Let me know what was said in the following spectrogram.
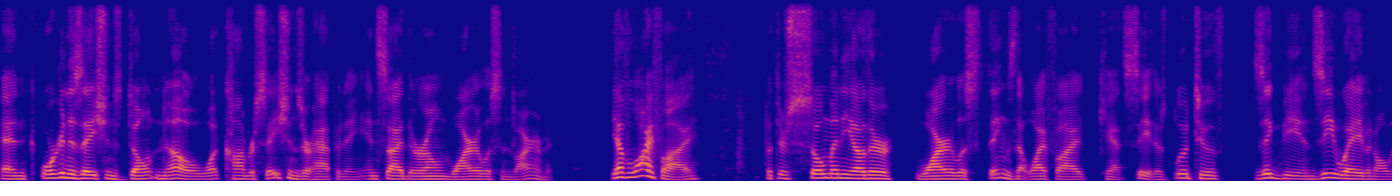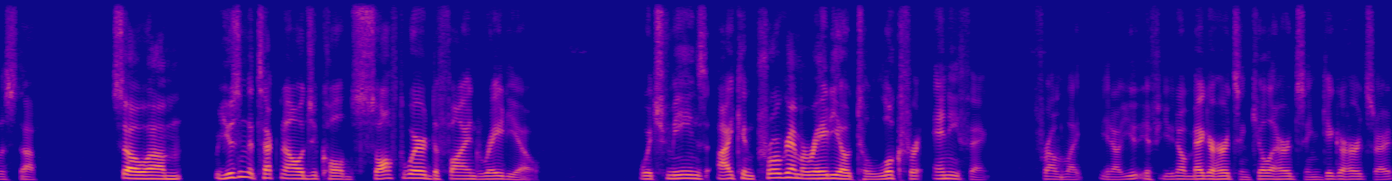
And organizations don't know what conversations are happening inside their own wireless environment. You have Wi Fi, but there's so many other wireless things that Wi Fi can't see. There's Bluetooth, Zigbee, and Z Wave, and all this stuff. So um, we're using a technology called software defined radio, which means I can program a radio to look for anything from like, you know, you if you know megahertz and kilohertz and gigahertz, right?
